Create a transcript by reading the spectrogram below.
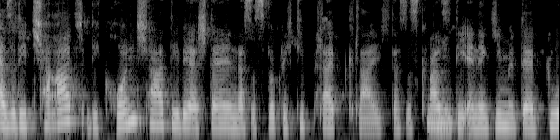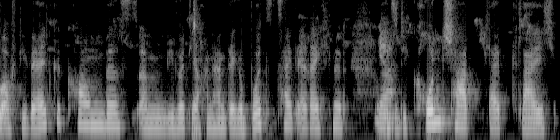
Also die Chart, die Grundchart, die wir erstellen, das ist wirklich, die bleibt gleich. Das ist quasi mhm. die Energie, mit der du auf die Welt gekommen bist. Ähm, die wird ja auch anhand der Geburtszeit errechnet. Ja. Also die Grundchart bleibt gleich.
